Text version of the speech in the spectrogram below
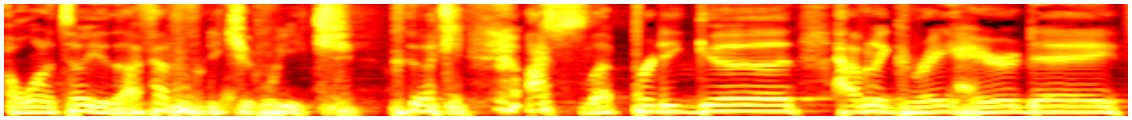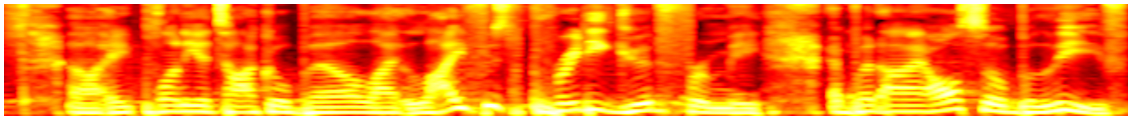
I want to tell you that I've had a pretty good week. like, I slept pretty good, having a great hair day, uh, ate plenty of Taco Bell. Like life is pretty good for me. But I also believe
